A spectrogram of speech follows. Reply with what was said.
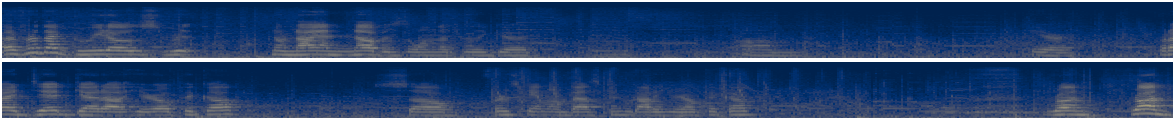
I've heard that Greedo's... No, Nien Nunb is the one that's really good um, here. But I did get a hero pickup. So, first game on Bespin, got a hero pickup. Run, run!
